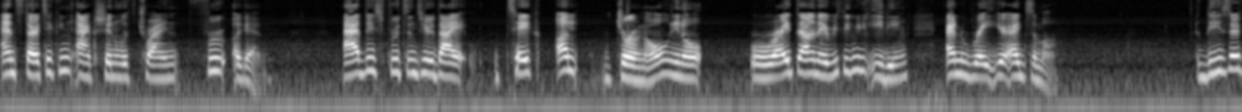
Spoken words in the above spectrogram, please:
and start taking action with trying fruit again add these fruits into your diet take a journal you know write down everything you're eating and rate your eczema. These are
